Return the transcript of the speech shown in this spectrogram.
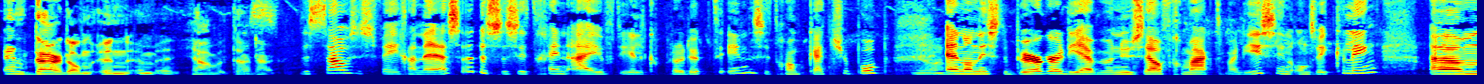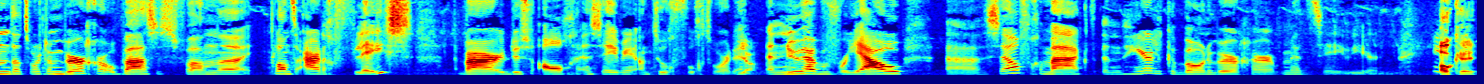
En daar dan een... een, ja, daar, daar. De saus is veganese, dus er zit geen ei of dierlijke producten in. Er zit gewoon ketchup op. Ja. En dan is de burger, die hebben we nu zelf gemaakt, maar die is in ontwikkeling. Um, dat wordt een burger op basis van uh, plantaardig vlees waar dus algen en zeewier aan toegevoegd worden. Ja. En nu hebben we voor jou uh, zelf gemaakt een heerlijke bonenburger met zeewier. Oké, okay,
